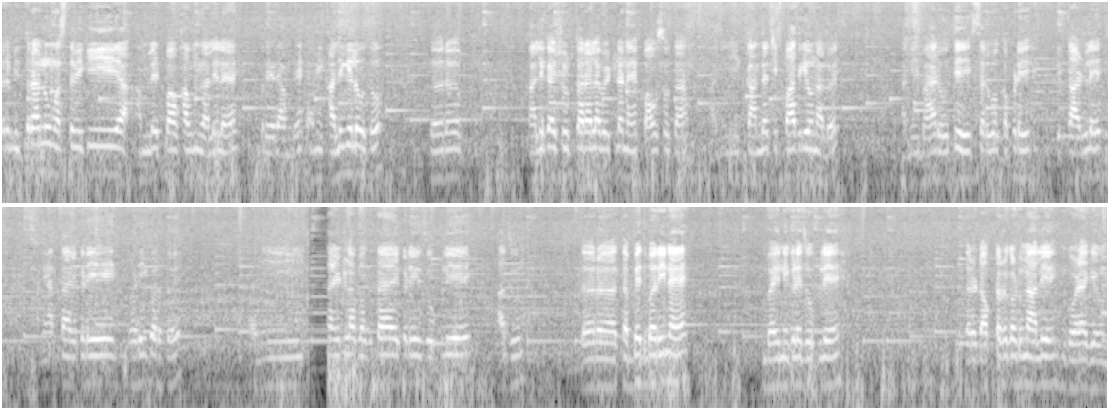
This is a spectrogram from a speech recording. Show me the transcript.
तर मित्रांनो मस्तपैकी आमलेट पाव खाऊन झालेलं आहे ब्रेड आमलेट. आम्ही खाली गेलो होतो. तर खाली काय शूट करायला भेटलं नाही पाऊस होता आणि कांद्याची पात घेऊन आलो आहे आणि बाहेर होते सर्व कपडे ते काढले आणि आता इकडे घडी आहे आणि साईडला बघताय इकडे झोपली आहे अजून. तर तब्येत बरी नाही. बहीण इकडे झोपली आहे. तर डॉक्टरकडून आली गोळ्या घेऊन.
